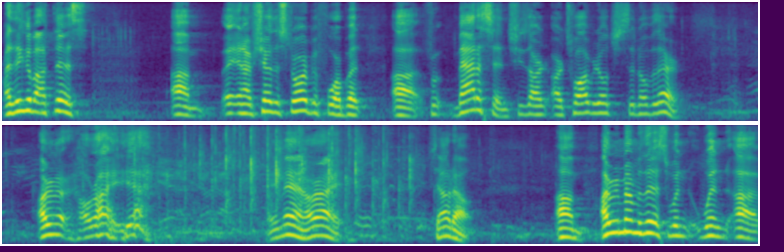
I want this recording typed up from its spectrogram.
I think about this, um, and I've shared the story before, but uh, for Madison, she's our 12 year old, she's sitting over there. I remember, all right, yeah. yeah Amen, all right. Shout out. Um, I remember this when, when, uh,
